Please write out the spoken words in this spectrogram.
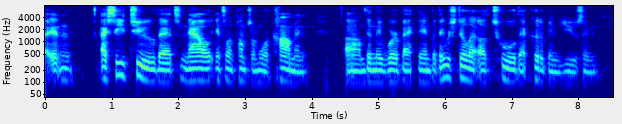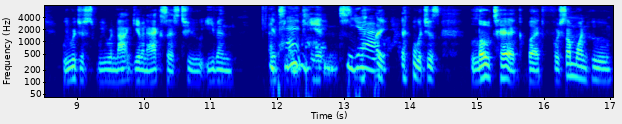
and I see too that now insulin pumps are more common um, than they were back then, but they were still a, a tool that could have been used. And we were just we were not given access to even a insulin pen. pens, yeah, like, which is low tech, but for someone who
